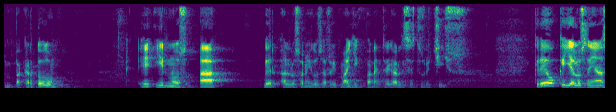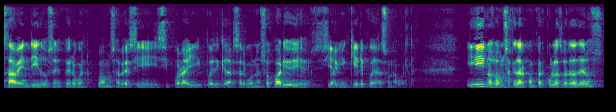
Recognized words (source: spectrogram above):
Empacar todo e irnos a ver a los amigos de Rip Magic para entregarles estos bichillos. Creo que ya los tenían hasta vendidos, ¿eh? pero bueno, vamos a ver si, si por ahí puede quedarse alguno en su acuario y eh, si alguien quiere puede darse una vuelta. Y nos vamos a quedar con pérculas verdaderos.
